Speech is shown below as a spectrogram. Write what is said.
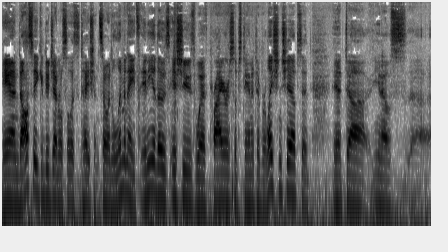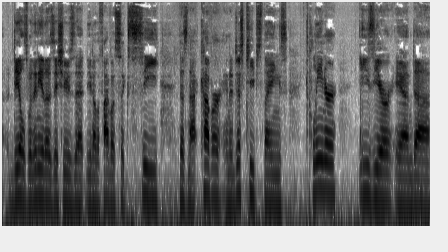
And also you can do general solicitation. So it eliminates any of those issues with prior substantive relationships. It it uh, you know uh, deals with any of those issues that you know the 506c does not cover. And it just keeps things cleaner easier and uh,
